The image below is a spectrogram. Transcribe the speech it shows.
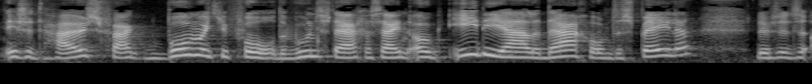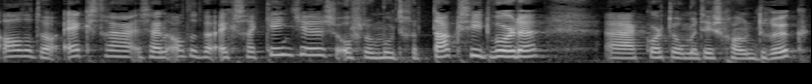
is het huis vaak bommetje vol. De woensdagen zijn ook ideale dagen om te spelen. Dus het is altijd wel extra, zijn altijd wel extra kindjes. Of er moet getaxied worden. Uh, kortom, het is gewoon druk.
